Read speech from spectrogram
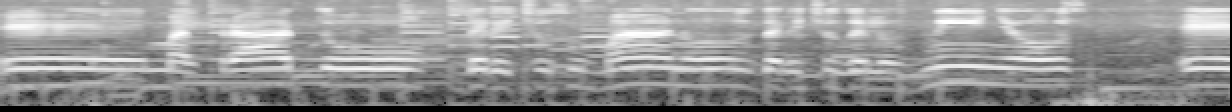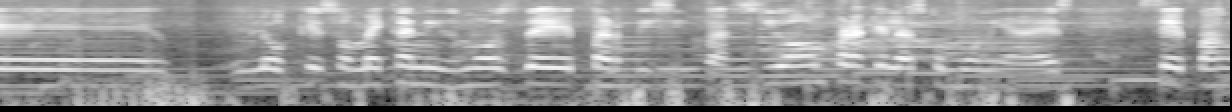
eh, maltrato, derechos humanos, derechos de los niños, eh, lo que son mecanismos de participación para que las comunidades sepan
